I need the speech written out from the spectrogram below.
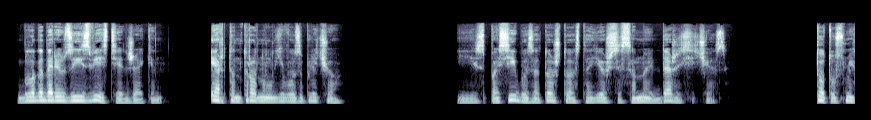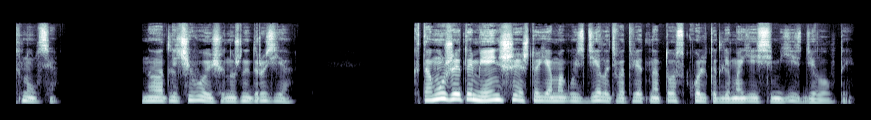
«Благодарю за известие, Джакин». Эртон тронул его за плечо. «И спасибо за то, что остаешься со мной даже сейчас». Тот усмехнулся. Ну а для чего еще нужны друзья? К тому же это меньшее, что я могу сделать в ответ на то, сколько для моей семьи сделал ты.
